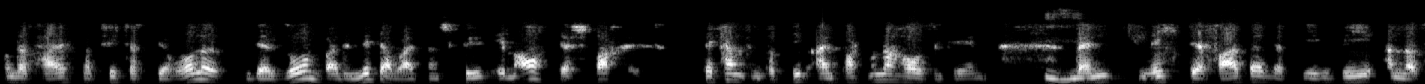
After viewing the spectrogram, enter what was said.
Und das heißt natürlich, dass die Rolle, die der Sohn bei den Mitarbeitern spielt, eben auch sehr schwach ist der kann im Prinzip einpacken und nach Hause gehen, mhm. wenn nicht der Vater das irgendwie anders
